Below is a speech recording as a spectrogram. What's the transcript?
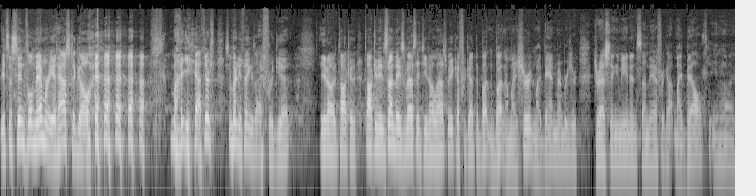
It's a sinful memory. It has to go. My, yeah, there's so many things I forget. You know, talking talking in Sunday's message, you know, last week I forgot to button a button on my shirt, and my band members are dressing me, and then Sunday I forgot my belt. You know,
